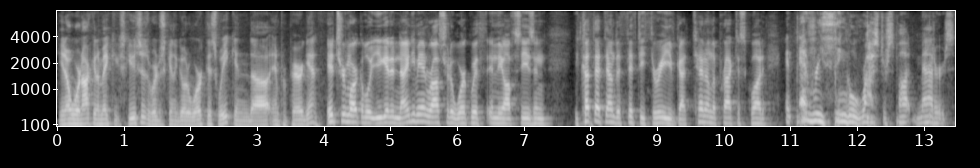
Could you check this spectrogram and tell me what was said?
you know we're not going to make excuses. We're just going to go to work this week and uh, and prepare again. It's remarkable. You get a 90 man roster to work with in the offseason. You cut that down to 53. You've got 10 on the practice squad, and every single roster spot matters.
